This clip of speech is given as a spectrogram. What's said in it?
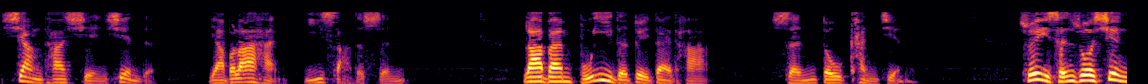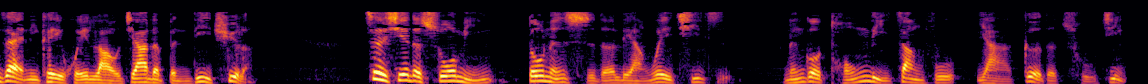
向他显现的亚伯拉罕、以撒的神。拉班不义的对待他，神都看见了。所以神说：“现在你可以回老家的本地去了。”这些的说明都能使得两位妻子能够同理丈夫雅各的处境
